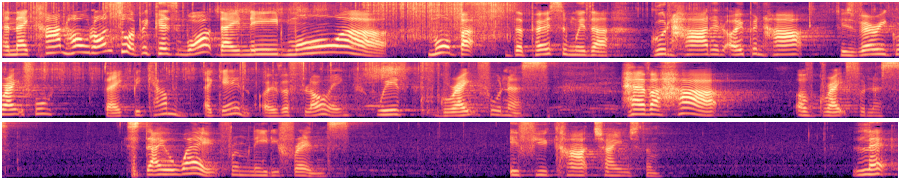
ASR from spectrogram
and they can't hold on to it because what? They need more. More. But the person with a good hearted, open heart, who's very grateful, they become, again, overflowing with gratefulness. Have a heart of gratefulness. Stay away from needy friends if you can't change them. Let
